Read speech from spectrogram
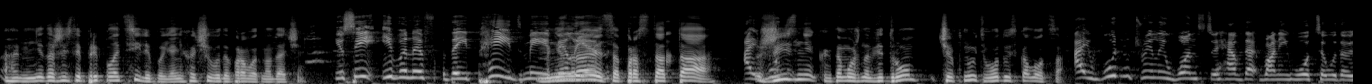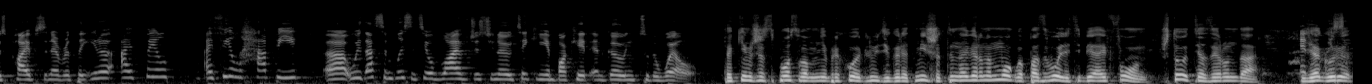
А Мне даже если приплатили бы, я не хочу водопровод на даче. You see, even if they paid me a Мне million, нравится простота I жизни, когда можно ведром черпнуть воду из колодца. I wouldn't really want to have that running water with those pipes and everything. You know, I feel I feel happy uh, with that simplicity of life, just you know, taking a bucket and going to the well. Таким же способом мне приходят люди и говорят, Миша, ты, наверное, мог бы позволить себе iPhone. Что у тебя за ерунда? Я говорю,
